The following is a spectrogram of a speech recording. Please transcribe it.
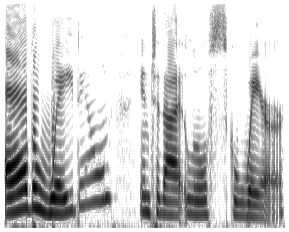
all the way down into that little square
